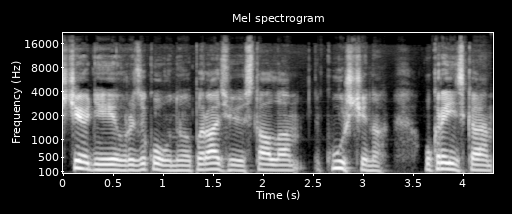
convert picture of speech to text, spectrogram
Ще однією ризикованою операцією стала Курщина. Українська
